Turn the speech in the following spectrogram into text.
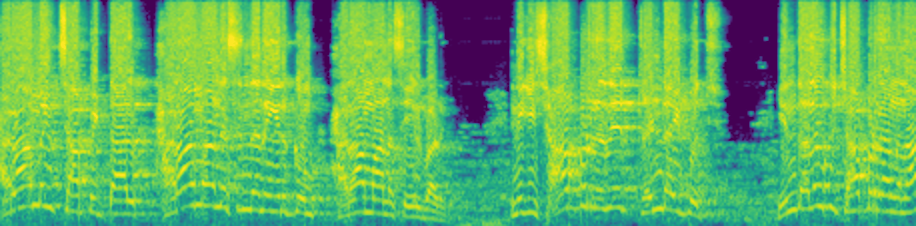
ஹராமை சாப்பிட்டால் ஹராமான சிந்தனை இருக்கும். ஹராமான செயல்பாடுகள். இன்னைக்கு சாப்பிடுறதே ட்ரெண்ட் ஆயிப்போச்சு. எந்த அளவுக்கு சாப்பிடுறாங்கன்னா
